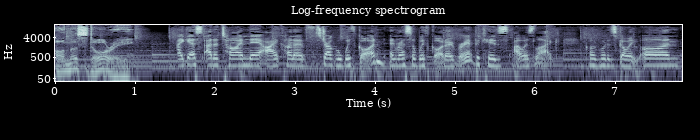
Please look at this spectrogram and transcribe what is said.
on The Story. I guess at a time there, I kind of struggled with God and wrestled with God over it because I was like, God, what is going on?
